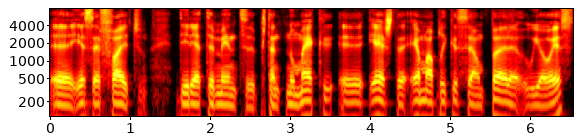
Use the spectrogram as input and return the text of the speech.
Uh, esse é feito diretamente, portanto, no Mac. Uh, esta é uma aplicação para o iOS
